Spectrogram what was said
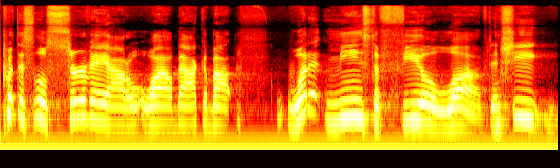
put this little survey out a while back about what it means to feel loved. And she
